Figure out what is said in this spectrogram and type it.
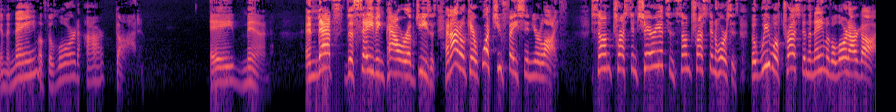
in the name of the Lord our God. Amen. And that's the saving power of Jesus. And I don't care what you face in your life. Some trust in chariots and some trust in horses, but we will trust in the name of the Lord our God.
